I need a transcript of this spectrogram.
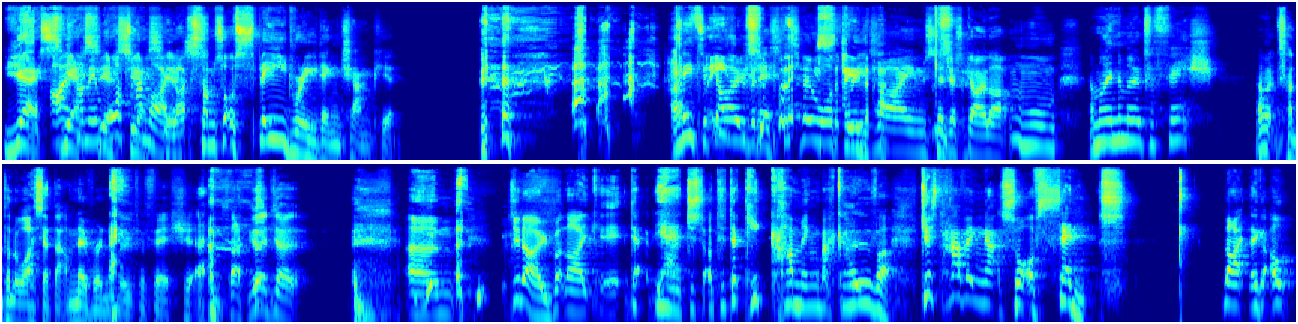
Yes, I, yes, I mean, yes, what am yes, I? yes. Like some sort of speed reading champion? I need to go over this two or three times to just go like, mm, am I in the mood for fish? I'm- don't know why I said that. I'm never in the mood for fish. um, do you know? But like, yeah, just to keep coming back over, just having that sort of sense. Like they go, oh,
